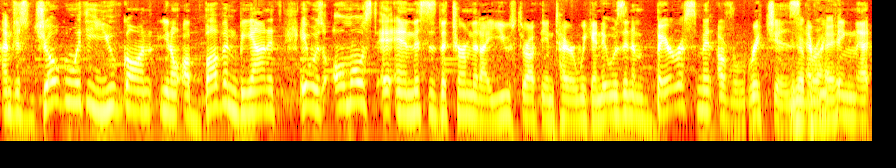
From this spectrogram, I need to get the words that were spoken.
I'm just joking with you you've gone you know above and beyond it it was almost and this is the term that I used throughout the entire weekend it was an embarrassment of riches Yeah, right. everything that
